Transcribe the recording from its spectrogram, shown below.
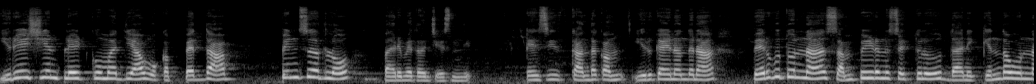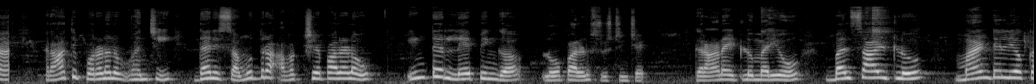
యురేషియన్ ప్లేట్కు మధ్య ఒక పెద్ద పిన్సర్లో పరిమితం చేసింది. టెసిస్ కందకం ఇరుకైనందున పెరుగుతున్న సంపీడన శక్తులు దాని కింద ఉన్న రాతి పొరలను వంచి దాని సముద్ర అవక్షేపాలలో ఇంటర్లేపింగ్ లోపాలను సృష్టించాయి. గ్రానైట్లు మరియు బల్సాల్ట్లు మాంటిల్ యొక్క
